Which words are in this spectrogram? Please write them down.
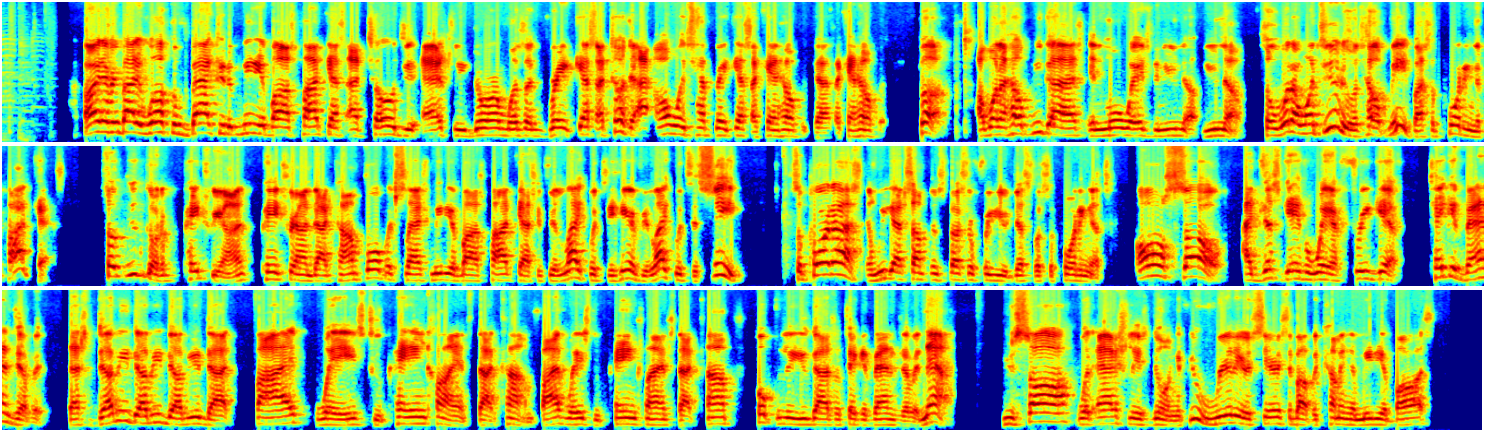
All right, everybody, welcome back to the Media Boss podcast. I told you Ashley Durham was a great guest. I told you I always have great guests. I can't help it, guys. I can't help it. But I want to help you guys in more ways than you know. You know. So what I want you to do is help me by supporting the podcast. So you can go to Patreon, patreon.com forward slash Media Boss podcast. If you like what you hear, if you like what you see, support us. And we got something special for you just for supporting us. Also, I just gave away a free gift. Take advantage of it. That's www.fiveways2payingclients.com. Five ways to payingclients.com. Hopefully, you guys will take advantage of it. Now, you saw what Ashley is doing. If you really are serious about becoming a media boss,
